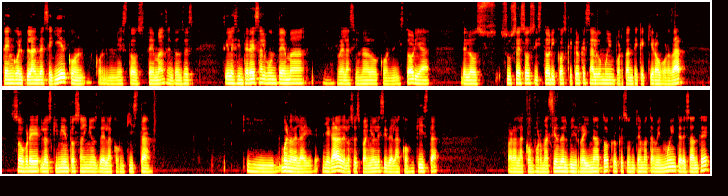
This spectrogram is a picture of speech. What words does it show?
tengo el plan de seguir con, con estos temas. Entonces, si les interesa algún tema relacionado con historia, de los sucesos históricos, que creo que es algo muy importante que quiero abordar, sobre los 500 años de la conquista y, bueno, de la llegada de los españoles y de la conquista para la conformación del virreinato, creo que es un tema también muy interesante.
